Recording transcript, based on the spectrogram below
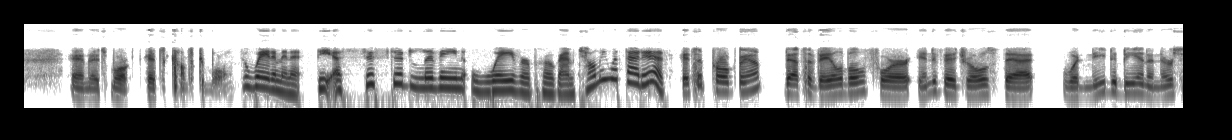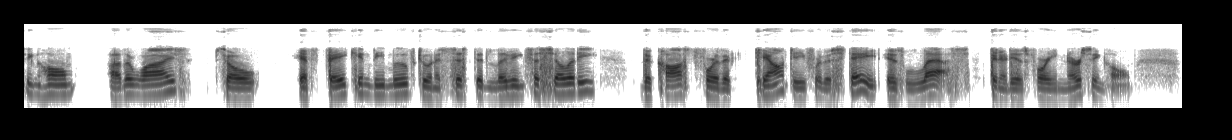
and it's more it's comfortable. So wait a minute. The assisted living waiver program. Tell me what that is. It's a program that's available for individuals that would need to be in a nursing home otherwise. So if they can be moved to an assisted living facility, the cost for the county, for the state, is less than it is for a nursing home.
